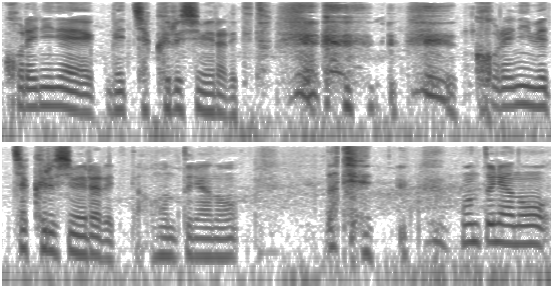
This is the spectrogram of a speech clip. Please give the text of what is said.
これにねめっちゃ苦しめられてた。これにめっちゃ苦しめられてた。本当にあのだって本当にあの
